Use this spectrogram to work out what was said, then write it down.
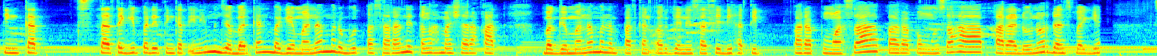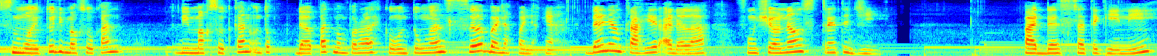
tingkat Strategi pada tingkat ini menjabarkan bagaimana merebut pasaran di tengah masyarakat, bagaimana menempatkan organisasi di hati para penguasa, para pengusaha, para donor dan sebagainya. Semua itu dimaksudkan dimaksudkan untuk dapat memperoleh keuntungan sebanyak-banyaknya. Dan yang terakhir adalah functional strategy. Pada strategi ini,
